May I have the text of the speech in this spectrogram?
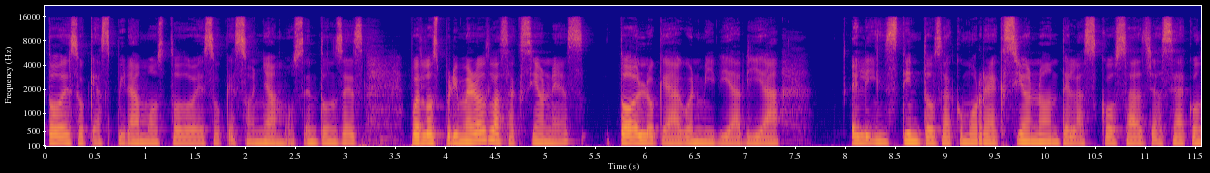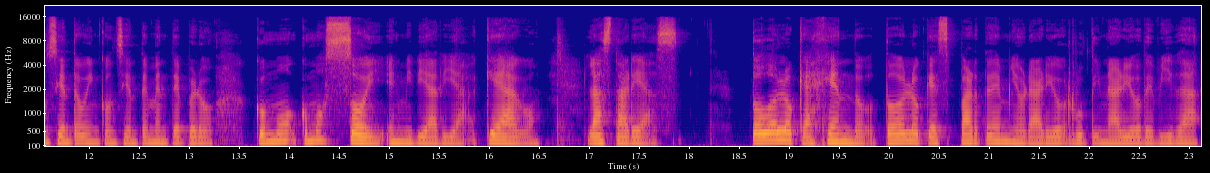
todo eso que aspiramos, todo eso que soñamos. Entonces, pues los primeros, las acciones, todo lo que hago en mi día a día, el instinto, o sea, cómo reacciono ante las cosas, ya sea consciente o inconscientemente, pero cómo, cómo soy en mi día a día, qué hago, las tareas, todo lo que agendo, todo lo que es parte de mi horario rutinario de vida,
